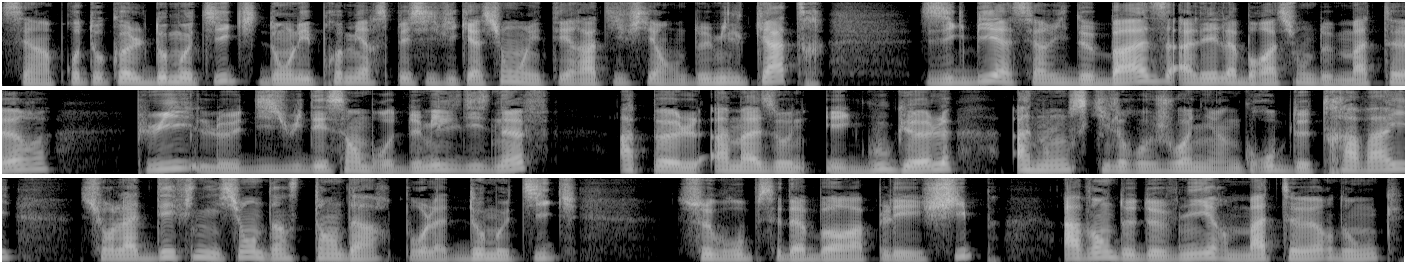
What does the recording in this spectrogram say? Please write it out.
C'est un protocole domotique dont les premières spécifications ont été ratifiées en 2004. Zigbee a servi de base à l'élaboration de Matter. Puis, le 18 décembre 2019, Apple, Amazon et Google annoncent qu'ils rejoignent un groupe de travail sur la définition d'un standard pour la domotique. Ce groupe s'est d'abord appelé SHIP, avant de devenir Matter donc,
